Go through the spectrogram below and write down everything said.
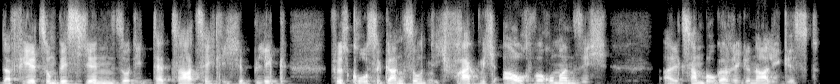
da fehlt so ein bisschen so die, der tatsächliche Blick fürs große Ganze. Und ich frage mich auch, warum man sich als Hamburger Regionalligist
